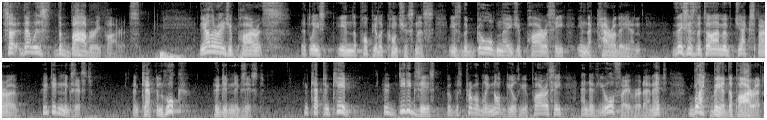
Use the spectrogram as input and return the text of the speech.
So that was the Barbary pirates. The other age of pirates, at least in the popular consciousness, is the golden age of piracy in the Caribbean. This is the time of Jack Sparrow, who didn't exist, and Captain Hook, who didn't exist, and Captain Kidd, who did exist but was probably not guilty of piracy, and of your favourite, Annette, Blackbeard the pirate.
